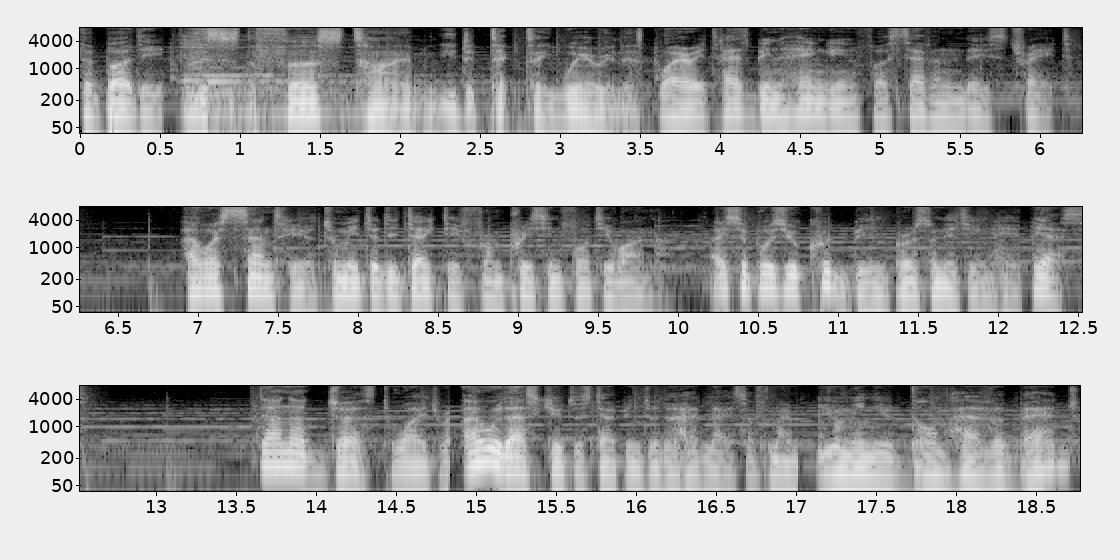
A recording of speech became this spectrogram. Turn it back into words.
the body, This is the first time you detect a weariness. where it has been hanging for seven days straight. I was sent here to meet a detective from Precinct 41. I suppose you could be impersonating him. Yes. They're not just white. I would ask you to step into the headlights of my. You mean you don't have a badge?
